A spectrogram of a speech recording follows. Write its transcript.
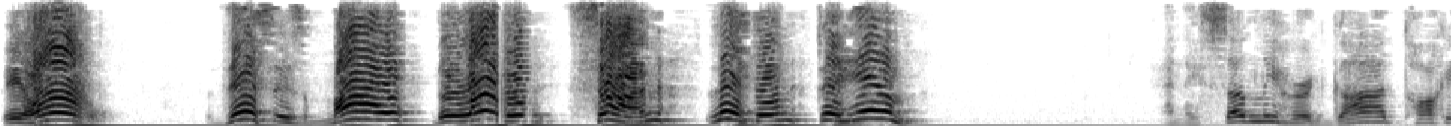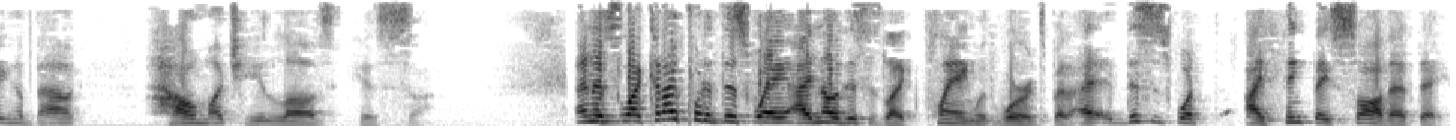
Behold, this is my beloved Son. Listen to him. And they suddenly heard God talking about how much he loves his Son. And it's like, can I put it this way? I know this is like playing with words, but I, this is what I think they saw that day.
